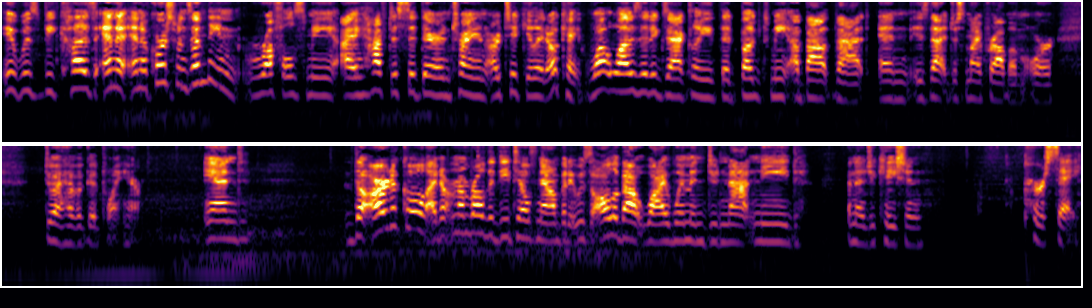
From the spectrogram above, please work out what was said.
it was because and and of course when something ruffles me, I have to sit there and try and articulate, okay, what was it exactly that bugged me about that and is that just my problem or do I have a good point here? And the article, I don't remember all the details now, but it was all about why women do not need an education per se.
